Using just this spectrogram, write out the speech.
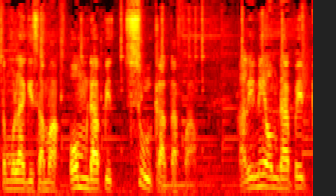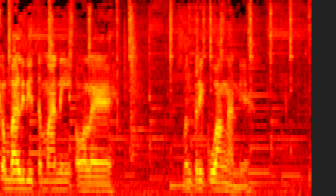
Ketemu lagi sama Om David Sulkata Farm. Kali ini Om David kembali ditemani oleh Menteri Keuangan ya.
